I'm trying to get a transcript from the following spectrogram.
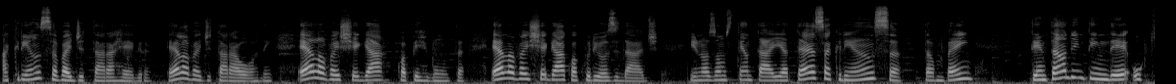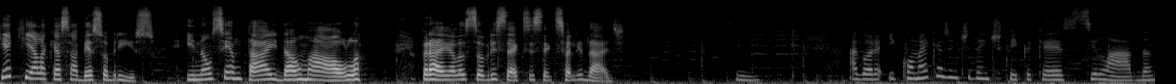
A criança vai ditar a regra, ela vai ditar a ordem, ela vai chegar com a pergunta, ela vai chegar com a curiosidade. E nós vamos tentar ir até essa criança também, tentando entender o que, que ela quer saber sobre isso. E não sentar e dar uma aula para ela sobre sexo e sexualidade. Sim. Agora, e como é que a gente identifica que é cilada?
